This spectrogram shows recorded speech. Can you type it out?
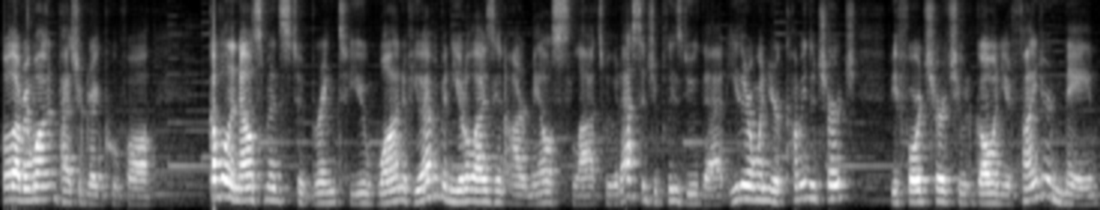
Hello, everyone. Pastor Greg Pufall. A couple announcements to bring to you. One, if you haven't been utilizing our mail slots, we would ask that you please do that. Either when you're coming to church, before church, you would go and you'd find your name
